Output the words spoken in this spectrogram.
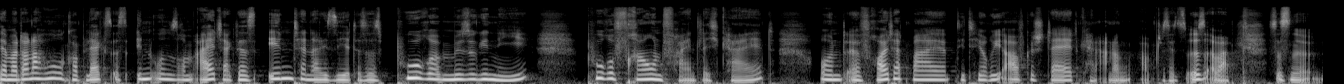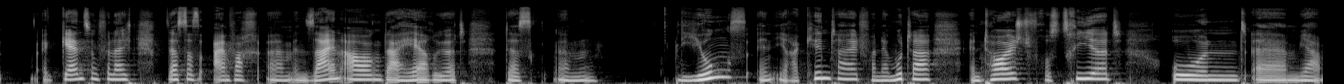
der Madonna-Hure-Komplex ist in unserem Alltag, das ist internalisiert, das ist pure Misogynie, pure Frauenfeindlichkeit. Und äh, Freud hat mal die Theorie aufgestellt, keine Ahnung, ob das jetzt ist, aber es ist eine Ergänzung vielleicht, dass das einfach ähm, in seinen Augen daher rührt, dass ähm, die Jungs in ihrer Kindheit von der Mutter enttäuscht, frustriert und ähm, ja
